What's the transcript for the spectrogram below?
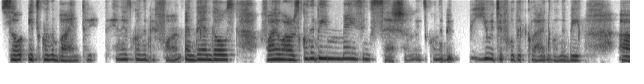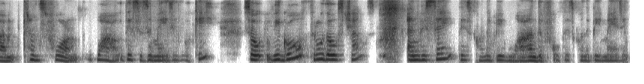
So it's going to buy into it and it's going to be fun. And then those five hours going to be amazing session. It's going to be beautiful. The client going to be um, transformed. Wow, this is amazing. Okay. So we go through those chunks and we say, this is going to be wonderful. This is going to be amazing.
